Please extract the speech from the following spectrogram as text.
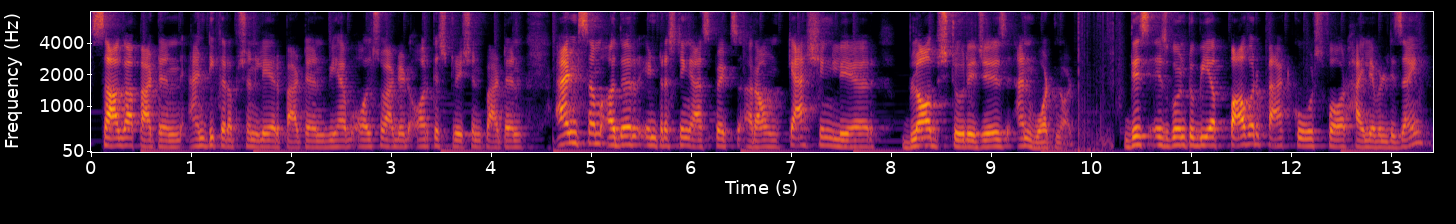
Saga pattern, anti-corruption layer pattern. We have also added orchestration pattern and some other interesting aspects around caching layer, blob storages and whatnot. This is going to be a power packed course for high level design.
